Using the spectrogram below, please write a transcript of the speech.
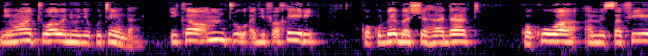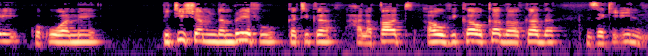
ni watu wawe ni wenye kutenda. Ikawa mtu ajifakhiri kwa kubeba shahadat kwa kuwa amesafiri kwa kuwa amepitisha muda mrefu katika halakat au vikao kadha wa kadha za kiilmu.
